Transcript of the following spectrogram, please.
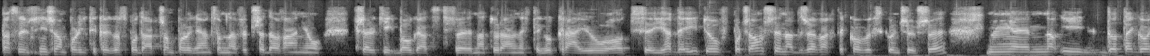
pasożytniczą politykę gospodarczą polegającą na wyprzedawaniu wszelkich bogactw naturalnych tego kraju, od jadeitów począwszy na drzewach tekowych skończywszy. No i do tego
